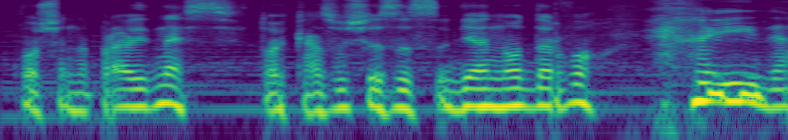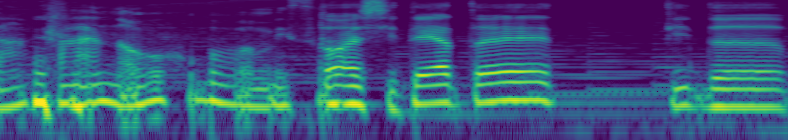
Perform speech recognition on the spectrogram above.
какво ще направи днес? Той казваше засъдя едно дърво. И да, това е много хубава мисъл. Тоест идеята е ти да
